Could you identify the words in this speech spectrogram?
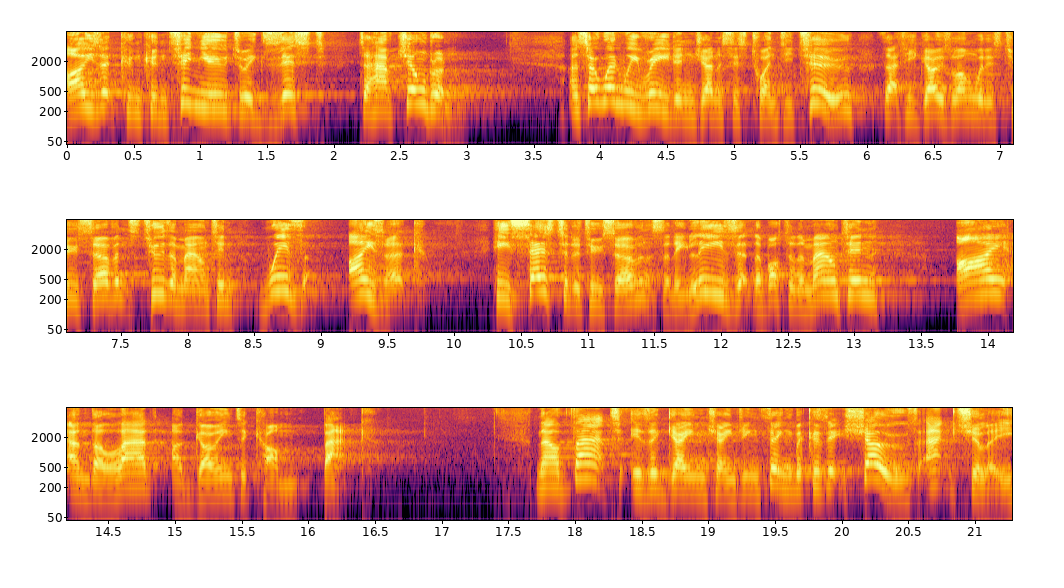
Isaac can continue to exist to have children. And so when we read in Genesis 22 that he goes along with his two servants to the mountain with Isaac, he says to the two servants that he leaves at the bottom of the mountain, I and the lad are going to come back. Now, that is a game changing thing because it shows actually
